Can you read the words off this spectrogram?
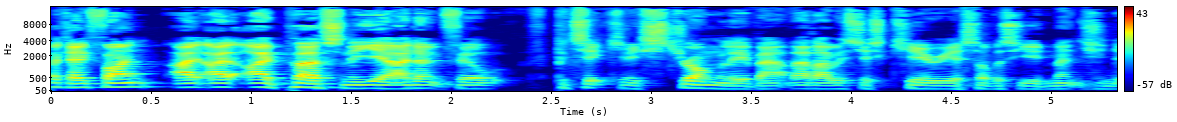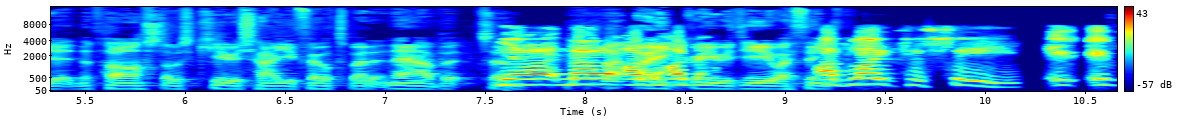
okay, fine. I, I, I, personally, yeah, I don't feel particularly strongly about that. I was just curious. Obviously, you'd mentioned it in the past. I was curious how you felt about it now. But um, yeah, no, I, I agree with you. I think I'd like to see if,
